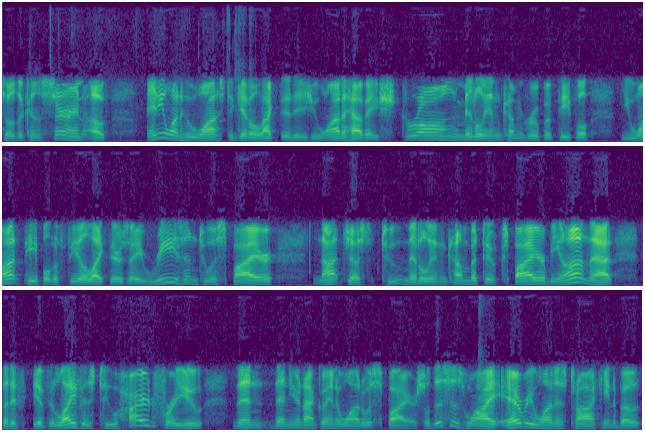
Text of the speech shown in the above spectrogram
So the concern of anyone who wants to get elected is you want to have a strong middle income group of people. You want people to feel like there's a reason to aspire not just to middle income but to aspire beyond that. But if if life is too hard for you, then then you're not going to want to aspire. So this is why everyone is talking about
